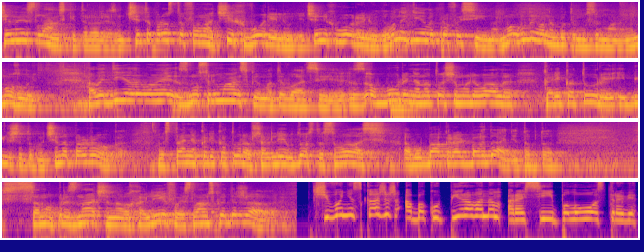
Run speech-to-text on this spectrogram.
чи не ісламський тероризм, чи це просто фанат, чи хворі люди, чи не хворі люди. Вони діяли професійно. Могли вони бути мусульманами? Могли. Але діяли вони з мусульманської мотивації, з обурення на те, що малювали карикатури і більше того, чи на пророка. Остання карикатура в Шарлі Ебдо стосувалась Абу Бакра аль-Багдаді, тобто самопризначеного халіфа ісламської держави. Чего не скажешь об оккупированном России полуострове.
